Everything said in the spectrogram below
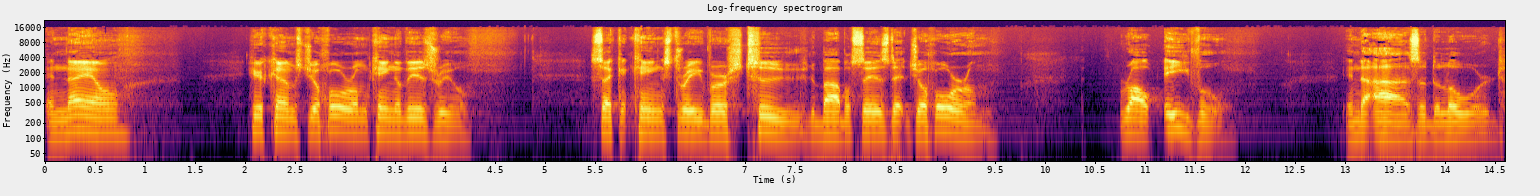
And now, here comes Jehoram, king of Israel. 2 Kings 3, verse 2, the Bible says that Jehoram wrought evil in the eyes of the Lord.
